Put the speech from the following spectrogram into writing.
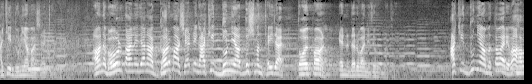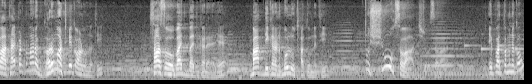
આખી દુનિયામાં સેટિંગ અને બહુલતાને જેના ઘરમાં સેટિંગ આખી દુનિયા દુશ્મન થઈ જાય, તોય પણ એને ડરવાની જરૂર નથી. આખી દુનિયામાં તમારી વાહ વાહ થાય, પણ તમારા ઘરમાં ઠેકાણું નથી. સાસો બાજ બાજ કરે છે. બાપ દીકરાને બોલું થતું નથી. તો શું સવાદ શું સવાદ? એક વાત તમને કહું?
